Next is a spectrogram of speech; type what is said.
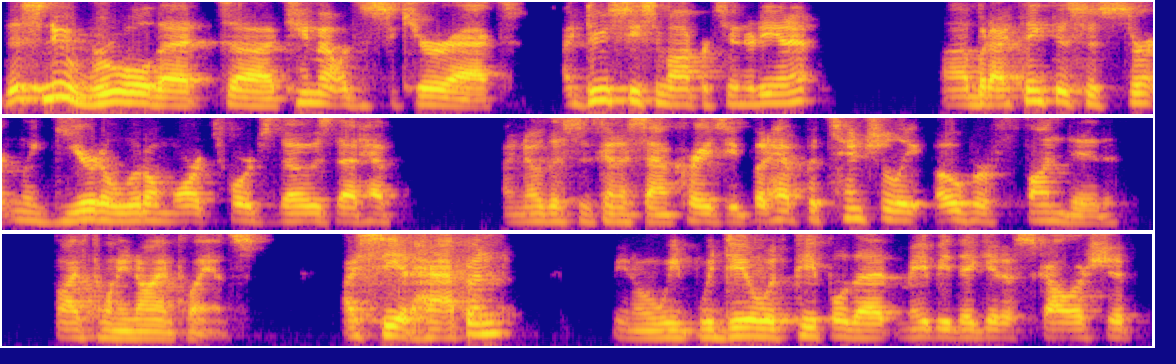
This new rule that uh, came out with the secure act i do see some opportunity in it uh, but i think this is certainly geared a little more towards those that have i know this is going to sound crazy but have potentially overfunded 529 plans. I see it happen. You know we, we deal with people that maybe they get a scholarship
